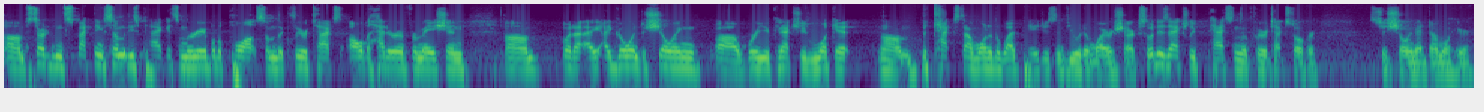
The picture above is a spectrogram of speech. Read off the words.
um, started inspecting some of these packets and we were able to pull out some of the clear text, all the header information. Um, but I, I, go into showing uh, where you can actually look at um, the text on one of the web pages and view it in Wireshark. So it is actually passing the clear text over. It's just showing that demo here.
